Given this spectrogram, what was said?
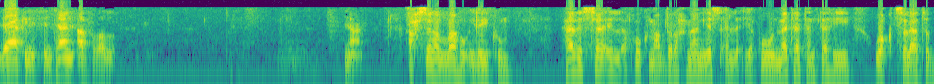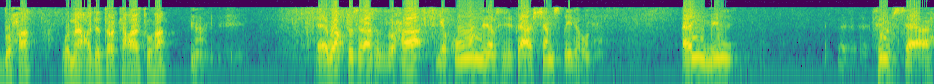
لكن الثنتان أفضل. نعم. أحسن الله إليكم. هذا السائل أخوكم عبد الرحمن يسأل يقول متى تنتهي وقت صلاة الضحى وما عدد ركعاتها؟ نعم. آه، وقت صلاة الضحى يكون من ارتفاع الشمس قيد هنا. أي من ثلث ساعة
